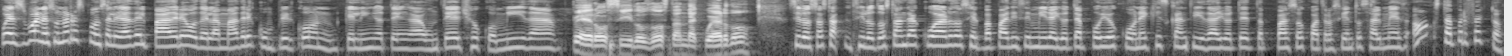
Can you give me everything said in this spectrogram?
Pues bueno, es una responsabilidad del padre o de la madre cumplir con que el niño tenga un techo, comida. Pero si los dos están de acuerdo, Si los, hasta- si los dos están de acuerdo, si el papá dice, mira, yo te apoyo con X cantidad, yo te paso 400 al mes, oh, está perfecto.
